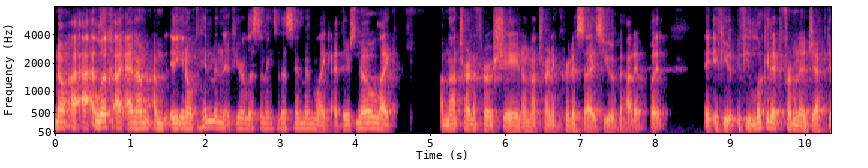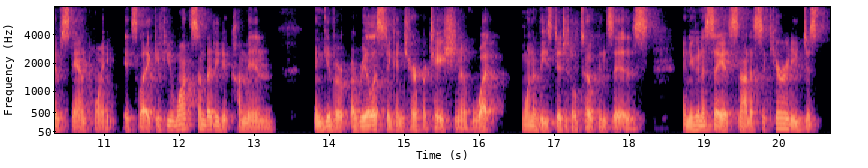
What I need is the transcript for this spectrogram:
no, I, I look, I, and I'm, I'm, you know, if Hinman, if you're listening to this, Hinman, like, I, there's no like, I'm not trying to throw shade. I'm not trying to criticize you about it, but if you if you look at it from an objective standpoint, it's like if you want somebody to come in and give a, a realistic interpretation of what one of these digital tokens is, and you're going to say it's not a security, just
